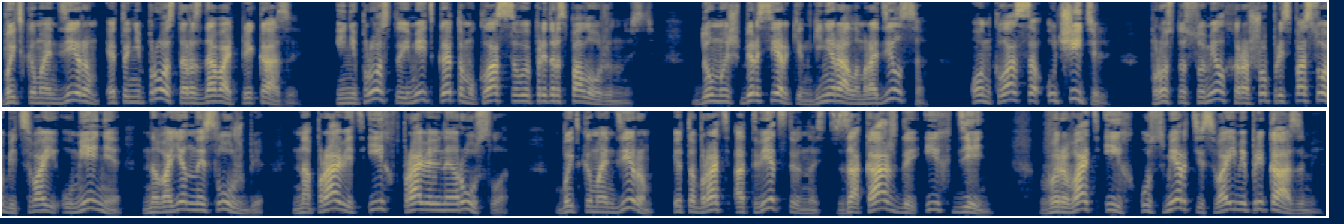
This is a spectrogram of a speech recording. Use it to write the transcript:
Быть командиром – это не просто раздавать приказы. И не просто иметь к этому классовую предрасположенность. Думаешь, Берсеркин генералом родился? Он класса учитель, Просто сумел хорошо приспособить свои умения на военной службе, направить их в правильное русло. Быть командиром – это брать ответственность за каждый их день, вырывать их у смерти своими приказами.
